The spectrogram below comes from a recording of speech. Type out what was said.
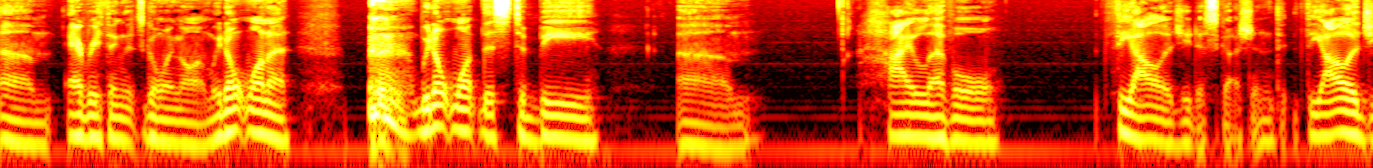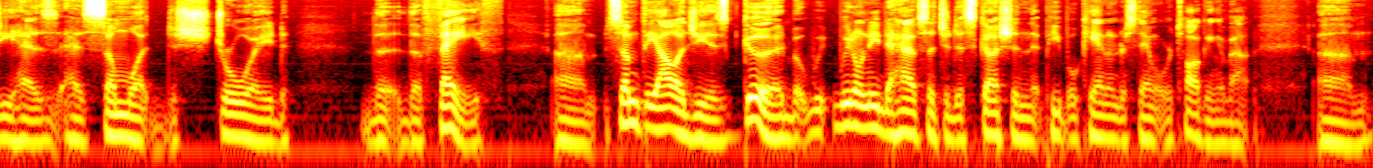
um, everything that's going on. We don't want to. we don't want this to be um, high level theology discussion. Theology has has somewhat destroyed the the faith. Um, some theology is good, but we, we don't need to have such a discussion that people can't understand what we're talking about. Um,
